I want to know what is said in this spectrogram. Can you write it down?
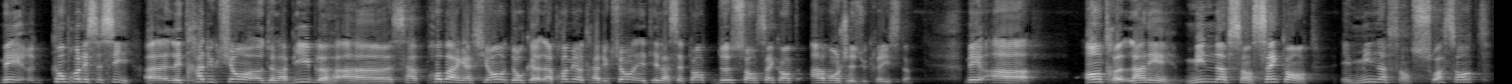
mais comprenez ceci, les traductions de la Bible, sa propagation, donc la première traduction était la 70 250 avant Jésus-Christ. Mais euh, entre l'année 1950 et 1960,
